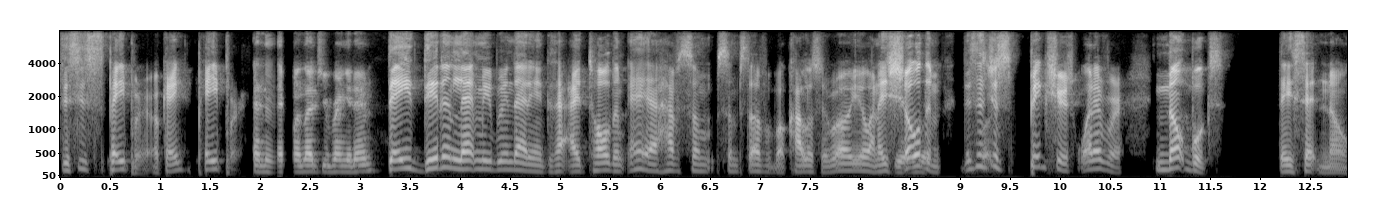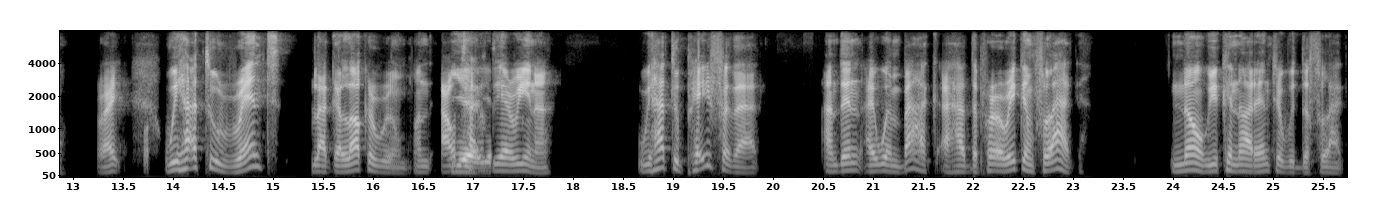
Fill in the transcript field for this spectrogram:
This is paper, okay? Paper. And they won't let you bring it in. They didn't let me bring that in because I, I told them, hey, I have some some stuff about Carlos Arroyo, and I showed yeah. them this is just pictures, whatever. Notebooks. They said no, right? We had to rent like a locker room on outside Yeah, of the arena. We had to pay for that. And then I went back. I had the Puerto Rican flag. No, you cannot enter with the flag.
